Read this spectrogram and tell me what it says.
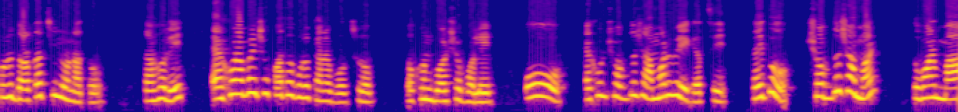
কোনো দরকার ছিল না তো। তাহলে এখন আবার এসব কথাগুলো কেন বলছো? তখন বর্ষা বলে, ও, এখন শব্দ আমার হয়ে গেছে। তাই তো? শব্দ আমার তোমার মা,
